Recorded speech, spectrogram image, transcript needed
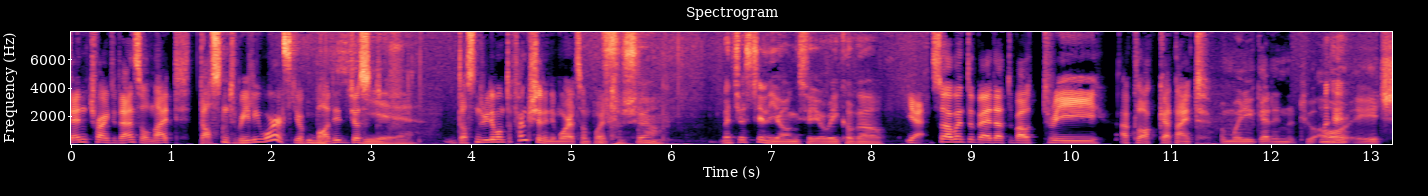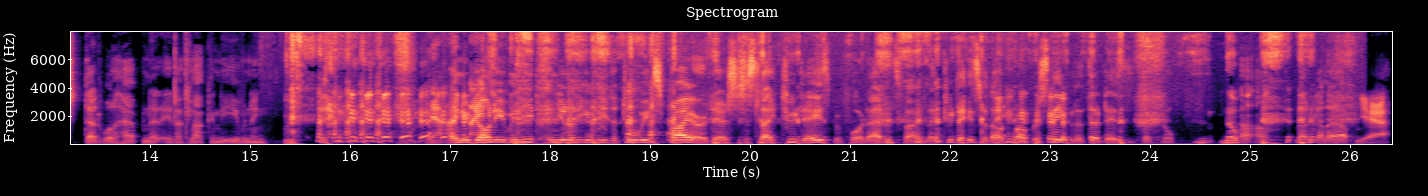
then trying to dance all night doesn't really work. Your body just Yeah, doesn't really want to function anymore at some point. for sure. But you're still young, so you recover. yeah, so I went to bed at about three o'clock at night. And when you get into our age, that will happen at eight o'clock in the evening. Yeah, And you don't even need and you don't even need the two weeks prior. There's just like two days before that it's fine. Like two days without proper sleep, and the third day it's like nope, Nope. uh, uh not gonna happen. Yeah.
